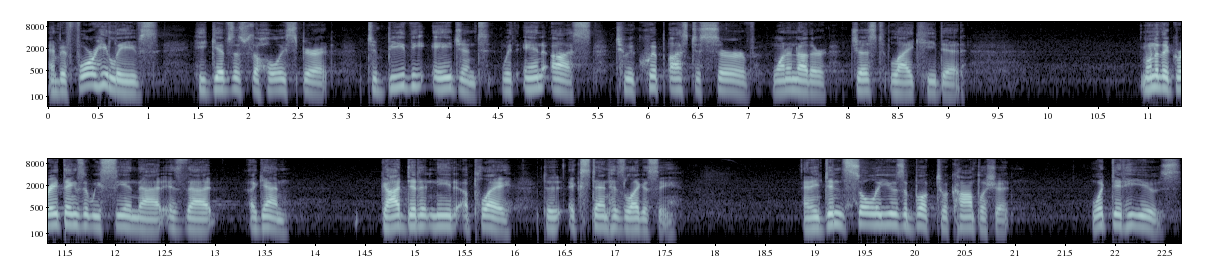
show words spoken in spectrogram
And before he leaves, he gives us the Holy Spirit to be the agent within us to equip us to serve one another just like he did. One of the great things that we see in that is that, again, God didn't need a play to extend his legacy. And he didn't solely use a book to accomplish it. What did he use?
